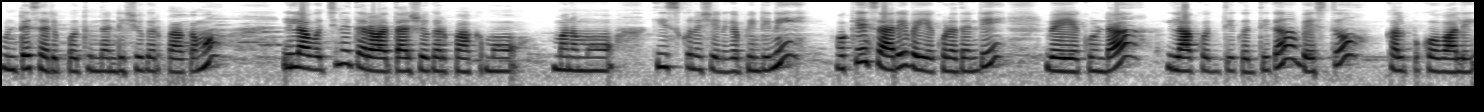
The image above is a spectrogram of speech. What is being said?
ఉంటే సరిపోతుందండి షుగర్ పాకము. ఇలా వచ్చిన తర్వాత షుగర్ పాకము మనము తీసుకునే శనగపిండిని ఒకేసారి వేయకూడదండి. వేయకుండా ఇలా కొద్ది కొద్దిగా వేస్తూ కలుపుకోవాలి.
